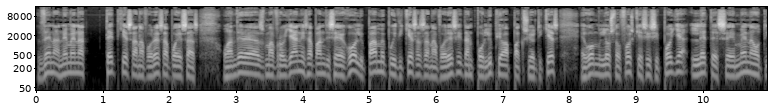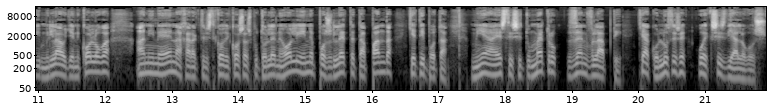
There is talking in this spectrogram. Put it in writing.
Δεν ανέμενα τέτοιες αναφορές από εσάς. Ο Ανδρέας Μαυρογιάννης απάντησε: Εγώ λυπάμαι που οι δικές σας αναφορές ήταν πολύ πιο απαξιωτικές. Εγώ μιλώ στο φως και εσείς υπόγεια. Λέτε σε εμένα ότι μιλάω γενικόλογα. Αν είναι ένα χαρακτηριστικό δικό σας που το λένε όλοι, είναι πως λέτε τα πάντα και τίποτα. Μία αίσθηση του μέτρου δεν βλάπτει και ακολούθησε ο εξής διάλογος.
